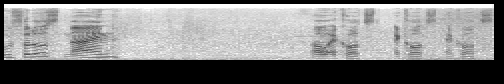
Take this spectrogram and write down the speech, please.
Blutverlust? Nein. Oh, er kotzt. Er kotzt. Er kotzt.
